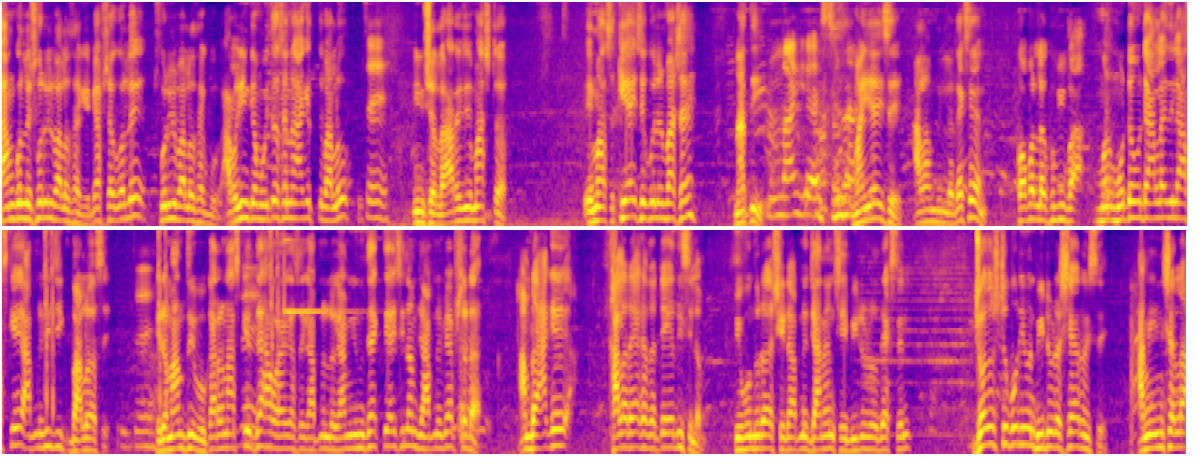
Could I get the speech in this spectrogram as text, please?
কাম করলে শরীর ভালো থাকে ব্যবসা করলে শরীর ভালো থাকব। আবার ইনকাম হইতেছে না আগের তো ভালো। ইনশাল্লাহ। আর এই যে মাছটা এই মাছ কে আইছে কইলেন বাসায়? নাতি? মাইয়া আইছে আলহামদুলিল্লাহ। দেখছেন কপালটা খুবই মোটামুটি আল্লাহ দিলে আজকে আপনার রিজিক ভালো আছে। এটা মানতে হইব কারণ আজকে দেখা। হয়ে গেছে আপনার লোক আমি কিন্তু দেখতে আইছিলাম যে আপনার ব্যবসাটা। আমরা আগে খালার এক হাজার টাকা দিয়েছিলাম প্রিয় বন্ধুরা সেটা আপনি জানেন সেই ভিডিওটা দেখছেন। যথেষ্ট পরিমাণ ভিডিওটা শেয়ার হয়েছে আমি ইনশাল্লাহ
